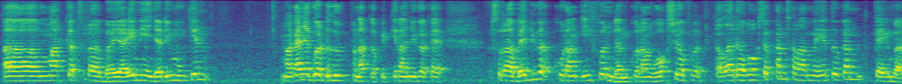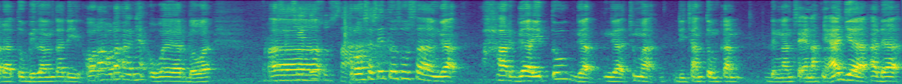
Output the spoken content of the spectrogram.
uh, market Surabaya ini. Jadi mungkin makanya gue dulu pernah kepikiran juga kayak Surabaya juga kurang event dan kurang workshop kalau ada workshop kan selama itu kan kayak Mbak Ratu bilang tadi orang-orang hanya aware bahwa Proses uh, itu susah. proses itu susah nggak harga itu nggak nggak cuma dicantumkan dengan seenaknya aja ada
